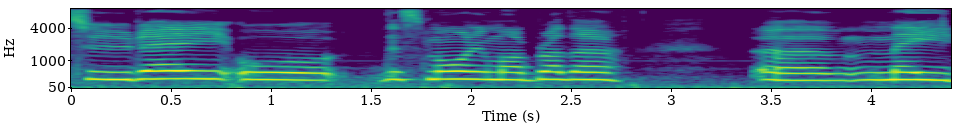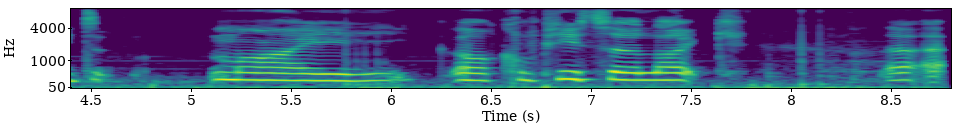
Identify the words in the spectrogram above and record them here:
today or this morning, my brother uh, made my uh, computer like uh,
